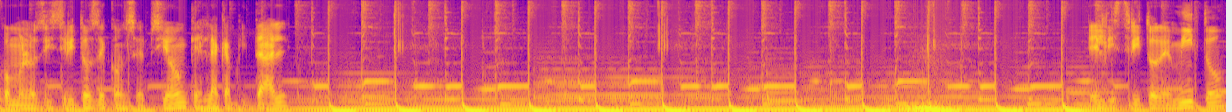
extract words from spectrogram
como los distritos de Concepción, que es la capital, el distrito de Mito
